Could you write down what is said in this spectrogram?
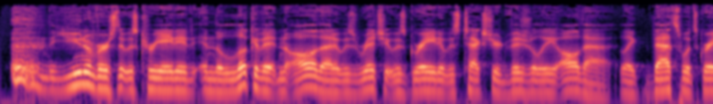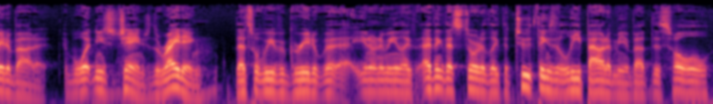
the universe that was created and the look of it and all of that. It was rich. It was great. It was textured visually. All that. Like that's what's great about it. What needs to change? The writing. That's what we've agreed. You know what I mean? Like I think that's sort of like the two things that leap out at me about this whole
